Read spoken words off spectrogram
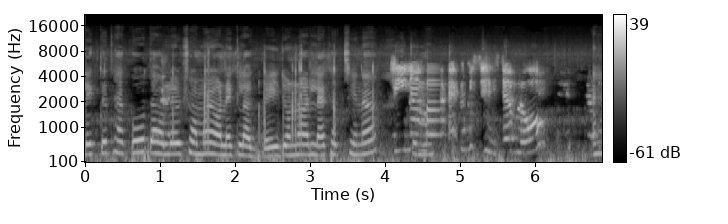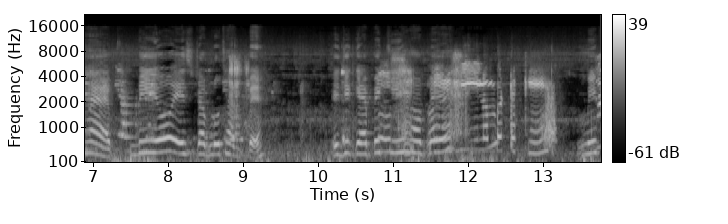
লিখতে থাকো তাহলে সময় অনেক লাগবে। এই জন্য আর লেখাচ্ছি না। মিস হ্যাঁ বিও এইচ ডাব্লিউ থাকবে। এই যে গ্যাপে কি হবে? সি নাম্বারটা কি? মিস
